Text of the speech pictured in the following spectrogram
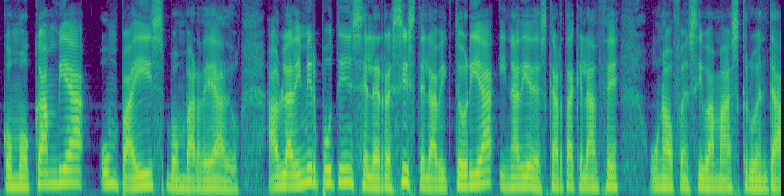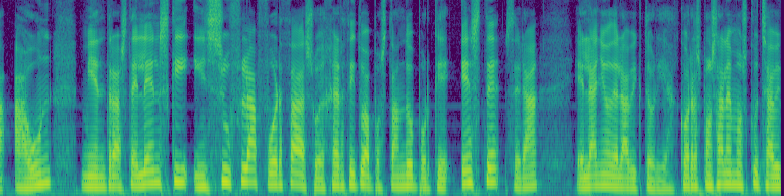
como cambia un país bombardeado. A Vladimir Putin se le resiste la victoria y nadie descarta que lance una ofensiva más cruenta aún, mientras Zelensky insufla fuerza a su ejército apostando porque este será el año de la victoria. Corresponsal en Moscú, Xavi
